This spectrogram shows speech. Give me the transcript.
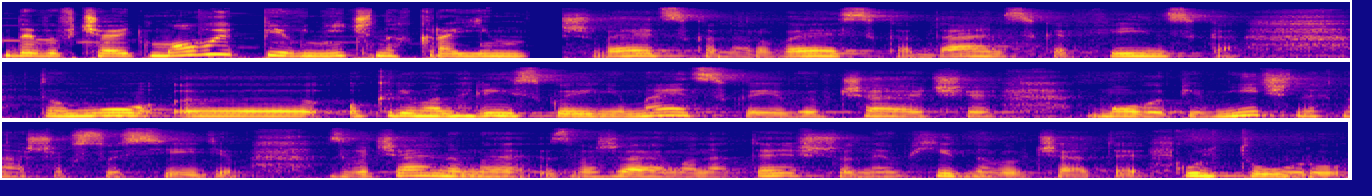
де вивчають мови північних країн. шведська, норвезька, данська, фінська. Тому, е, окрім англійської і німецької, вивчаючи мови північних наших сусідів, звичайно, ми зважаємо на те, що необхідно вивчати культуру,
